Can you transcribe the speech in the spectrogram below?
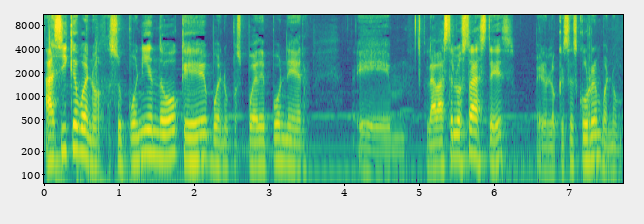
Así que bueno, suponiendo que bueno, pues puede poner, eh, lavaste los trastes, pero lo que se escurren, bueno,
